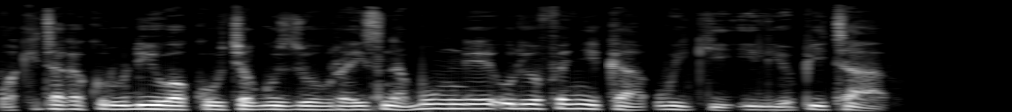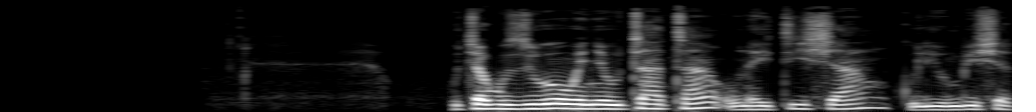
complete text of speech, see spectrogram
wakitaka kurudiwa kwa uchaguzi wa urais na bunge uliofanyika wiki iliyopita. Uchaguzi huo wenye utata unaitisha kuliumbisha,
